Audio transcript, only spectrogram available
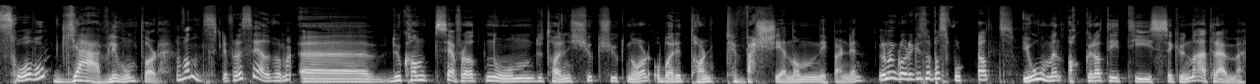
Så vondt? Jævlig vondt var det. Det vanskelig for å se det for meg. Uh, du kan se for deg at noen Du tar en tjukk, tjukk nål og bare tar den tvers gjennom nipperen din. Men går det ikke såpass fort at Jo, men akkurat de ti sekundene er traume.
